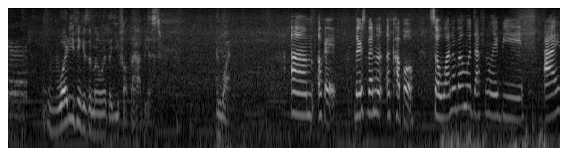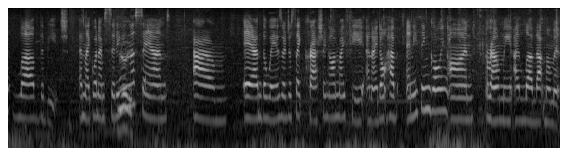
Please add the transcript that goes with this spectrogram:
guy. What do you think is the moment that you felt the happiest? And why? Um, okay, there's been a couple. So one of them would definitely be I love the beach. And like when I'm sitting in the sand, um, and the waves are just like crashing on my feet and I don't have anything going on around me. I love that moment.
